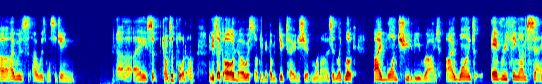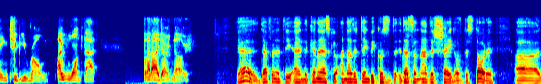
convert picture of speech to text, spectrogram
uh, I was I was messaging uh, a Trump supporter, and he's like, "Oh no, it's not going to become a dictatorship." And whatnot. I said, "Like, look, I want you to be right. I want everything I'm saying to be wrong. I want that, but I don't know." Yeah, definitely. And can I ask you another thing because th- that's another shade of the story. Uh,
